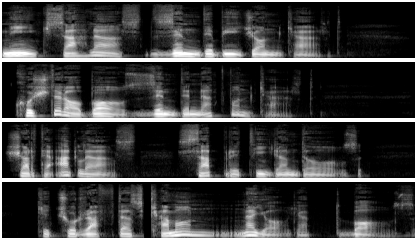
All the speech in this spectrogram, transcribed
نیک سهل است زنده بی جان کرد. کشته را باز زنده نتوان کرد. شرط عقل است صبر تیرانداز که چو رفت از کمان نیاید باز.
